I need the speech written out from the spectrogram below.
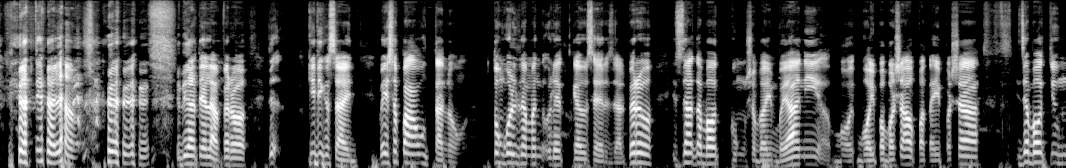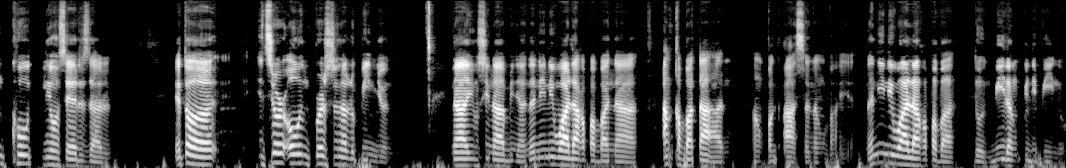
Hindi natin alam. Hindi natin alam. Pero, kidding aside, may isa pa akong tanong. Tungkol naman ulit kay Jose Rizal. Pero, it's not about kung siya ba yung bayani, buhay, buhay pa ba siya o patay pa siya. It's about yung quote ni Jose Rizal. Ito, it's your own personal opinion na yung sinabi niya, naniniwala ka pa ba na ang kabataan ang pag-asa ng bayan? Naniniwala ka pa ba doon bilang Pilipino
